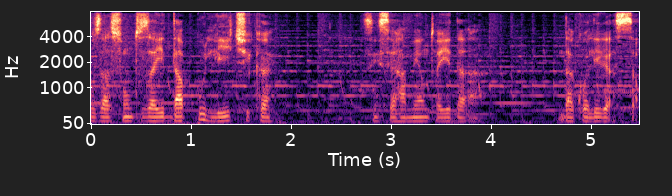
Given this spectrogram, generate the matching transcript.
os assuntos aí da política, esse encerramento aí da, da coligação.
